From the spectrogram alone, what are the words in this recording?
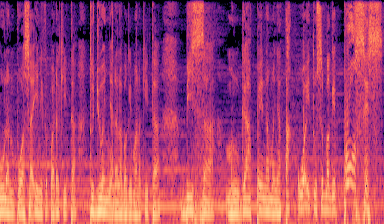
bulan puasa ini kepada kita. Tujuannya adalah bagaimana kita bisa menggapai namanya takwa itu sebagai proses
